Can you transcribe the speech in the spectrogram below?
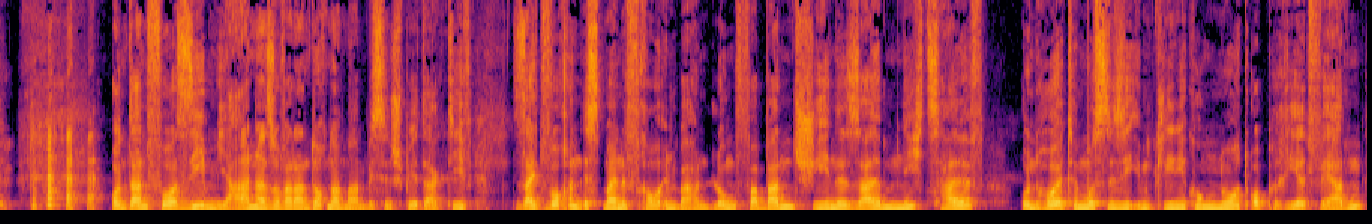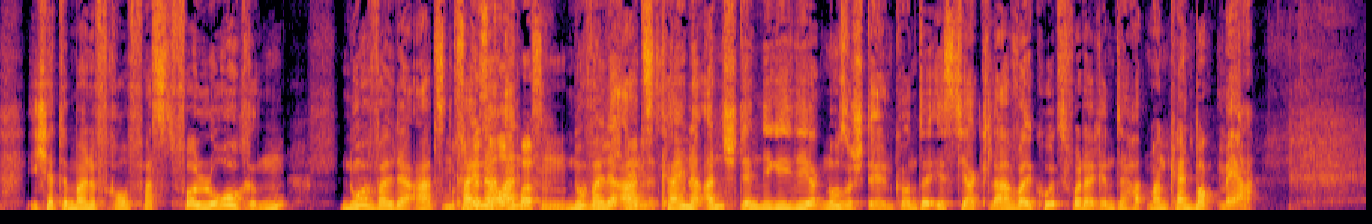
Und dann vor sieben Jahren, also war dann doch noch mal ein bisschen später aktiv. Seit Wochen ist meine Frau in Behandlung. Verband, Schiene, Salben, nichts half. Und heute musste sie im Klinikum notoperiert werden. Ich hätte meine Frau fast verloren nur weil der Arzt Musst keine an, nur weil der Arzt lässt. keine anständige Diagnose stellen konnte, ist ja klar, weil kurz vor der Rente hat man keinen Bock mehr.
